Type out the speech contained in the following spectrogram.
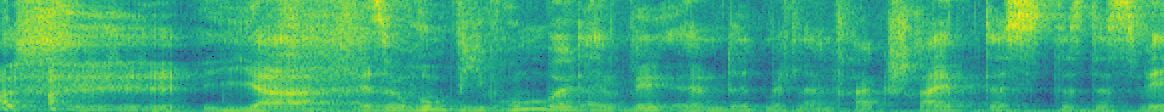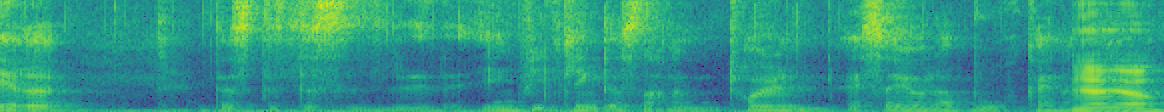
ja, also hum, wie Humboldt einen, einen Drittmittelantrag schreibt, das, das, das wäre, das, das, das, irgendwie klingt das nach einem tollen Essay oder Buch, keine Ahnung. Ja, ja.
